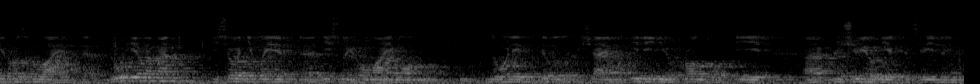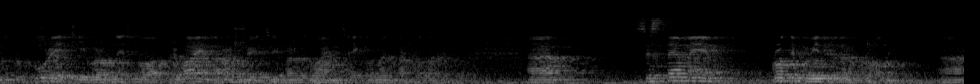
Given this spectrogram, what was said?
і розвиває, це другий елемент. І сьогодні ми е, дійсно його маємо доволі ефективно захищаємо і лінію фронту, і ключові об'єкти цивільної інфраструктури, і виробництво триває, нарощується, і ми розвиваємо цей елемент нашого захисту. Системи протиповітряної оборони. Е,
